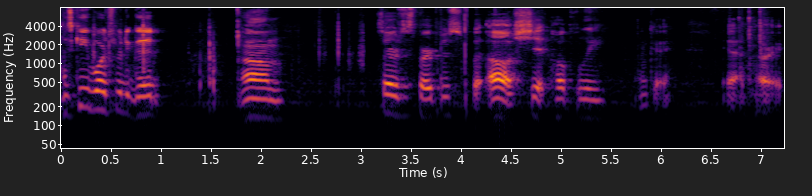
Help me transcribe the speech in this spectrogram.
This keyboard's pretty good. Um, serves its purpose. But oh shit, hopefully, okay, yeah, all right.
